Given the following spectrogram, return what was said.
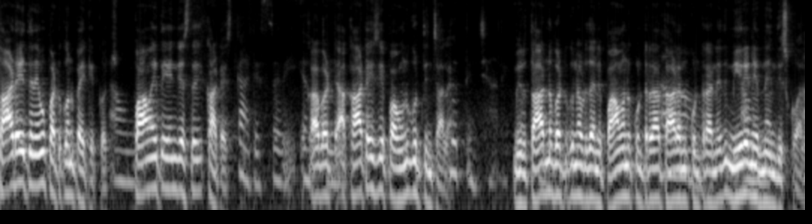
తాడైతేనేమో పట్టుకొని పైకి ఎక్కొచ్చు పాము అయితే ఏం చేస్తుంది? కాటేస్తుంది. కాటేస్తుంది. కాబట్టి ఆ కాటేసే పామును గుర్తించాలి. గుర్తించాలి. మీరు తాడును పట్టుకున్నప్పుడు దాన్ని పాము అనుకుంటారా తాడు అనుకుంటారా అనేది మీరే నిర్ణయం తీసుకోవాలి.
